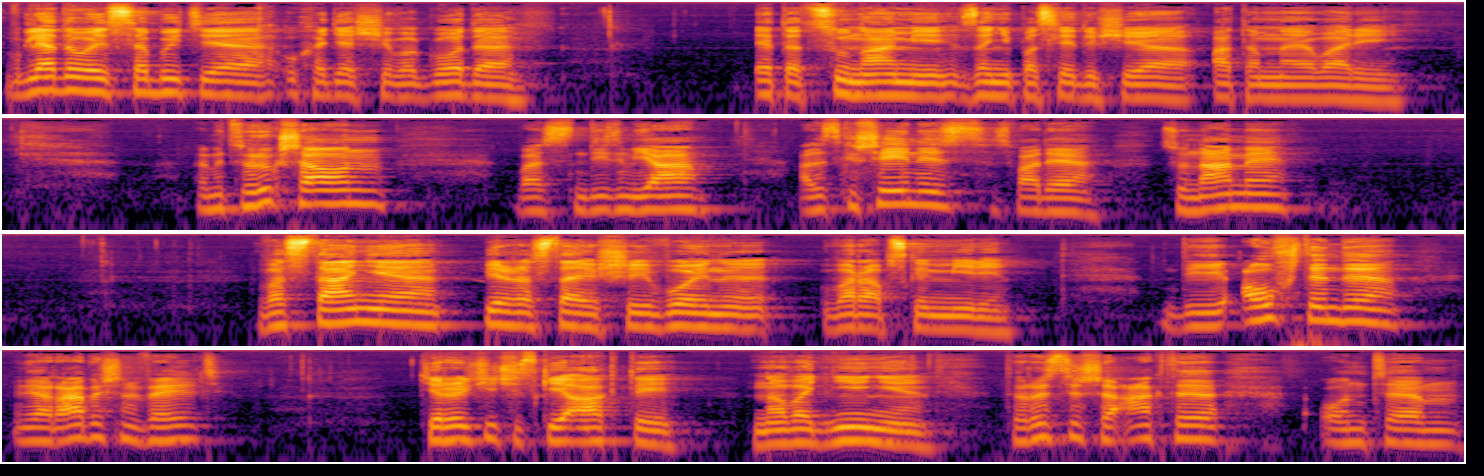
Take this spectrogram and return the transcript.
Вглядываясь в события уходящего года, это цунами за непоследующей атомной аварией, Wenn wir zurückschauen, was in diesem Jahr alles geschehen ist, es war der Tsunami, восстания, перерастающие войны в арабском мире, die Aufstände in der arabischen Welt, террористические акты, наводнения, terroristische Akte und ähm,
